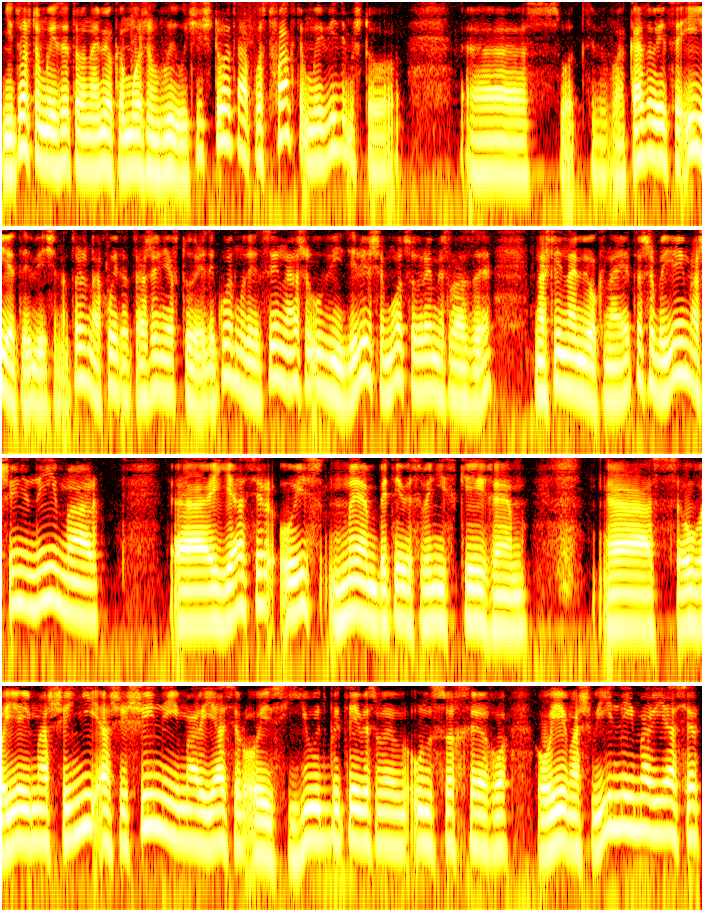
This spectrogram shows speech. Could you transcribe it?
Не то, что мы из этого намека можем выучить что-то, а постфактум мы видим, что э, вот, оказывается и эта вещь, она тоже находит отражение в Торе. Так вот, мудрецы наши увидели, шимоцу время слазе, нашли намек на это, чтобы ей машине неймар – Э, ясер ойс мем бетевис венискейгем. Э, с увоей машини ашишины и мар ясер ойс юд бетевис унсохего. Увоей машвины и мар ясер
